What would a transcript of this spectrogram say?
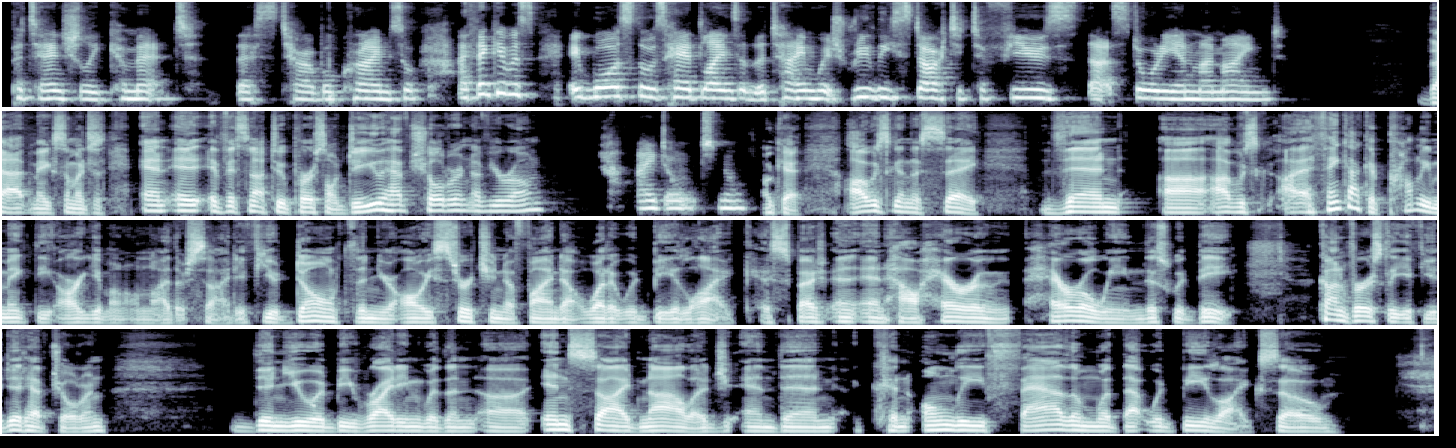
potentially commit this terrible crime. So I think it was it was those headlines at the time which really started to fuse that story in my mind. That makes so much sense. And if it's not too personal, do you have children of your own? I don't know. Okay. I was going to say, then uh, I was, I think I could probably make the argument on either side. If you don't, then you're always searching to find out what it would be like, especially, and, and how harrowing, harrowing this would be. Conversely, if you did have children, then you would be writing with an uh, inside knowledge and then can only fathom what that would be like. So,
